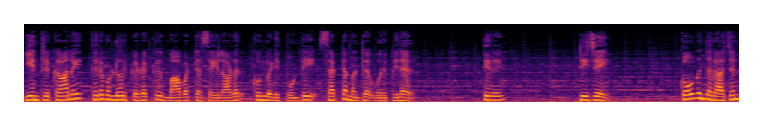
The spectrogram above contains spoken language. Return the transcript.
இன்று காலை திருவள்ளூர் கிழக்கு மாவட்ட செயலாளர் கும்மிடிப்பூண்டி சட்டமன்ற உறுப்பினர் திரு. டிஜே கோவிந்தராஜன்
